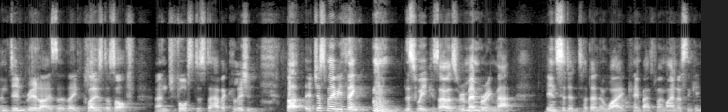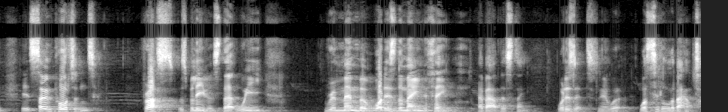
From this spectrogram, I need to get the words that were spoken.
and didn't realize that they'd closed us off and forced us to have a collision. But it just made me think this week as I was remembering that incident. I don't know why it came back to my mind. I was thinking it's so important for us as believers that we remember what is the main thing about this thing. What is it? You know, what, what's it all about?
